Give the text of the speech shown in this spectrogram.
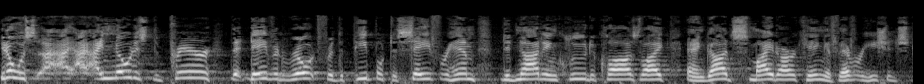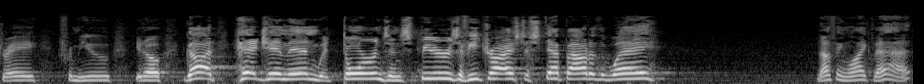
You know, I, I noticed the prayer that David wrote for the people to say for him did not include a clause like, and God smite our king if ever he should stray from you. You know, God hedge him in with thorns and spears if he tries to step out of the way. Nothing like that.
